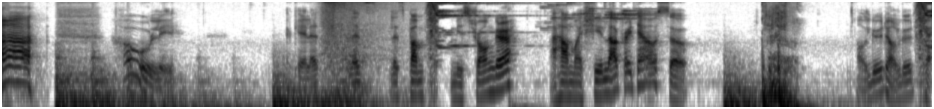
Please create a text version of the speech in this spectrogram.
Holy. Okay, let's let's let's pump me stronger. I have my shield up right now, so all good, all good. Can,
